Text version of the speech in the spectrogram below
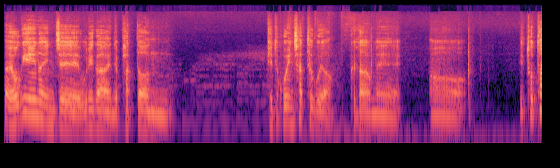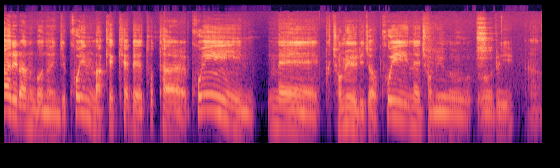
자, 여기는 이제 우리가 이제 봤던 비트코인 차트고요. 그 다음에 어, 이 토탈이라는 거는 이제 코인 마켓 캡의 토탈 코인의 그 점유율이죠. 코인의 점유율이 어,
